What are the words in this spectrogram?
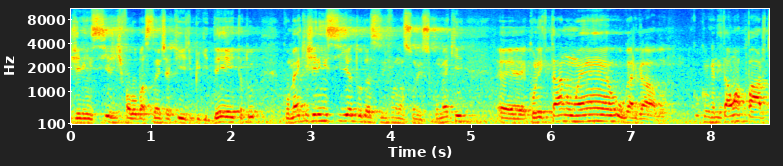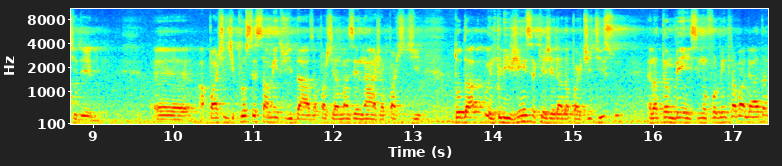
gerencia, a gente falou bastante aqui de Big Data, tudo. Como é que gerencia todas essas informações? Como é que é, conectar não é o gargalo, conectar uma parte dele. É, a parte de processamento de dados, a parte de armazenagem, a parte de toda a inteligência que é gerada a partir disso, ela também, se não for bem trabalhada,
